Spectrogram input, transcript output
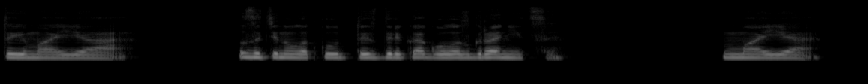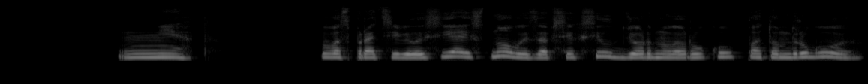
«Ты моя!» — затянул откуда-то издалека голос границы. «Моя!» «Нет!» — воспротивилась я и снова изо всех сил дернула руку, потом другую.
